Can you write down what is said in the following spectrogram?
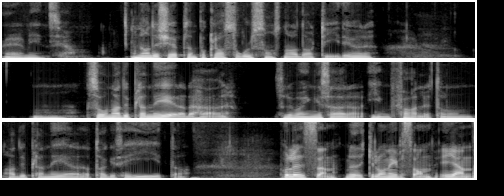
Det minns jag. Hon hade köpt den på Clas Ohlsons några dagar tidigare. Mm. Så hon hade planerat det här. Så det var inget så här infall, utan hon hade planerat att tagit sig hit. Och... Polisen, Mikael och Nilsson, igen.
